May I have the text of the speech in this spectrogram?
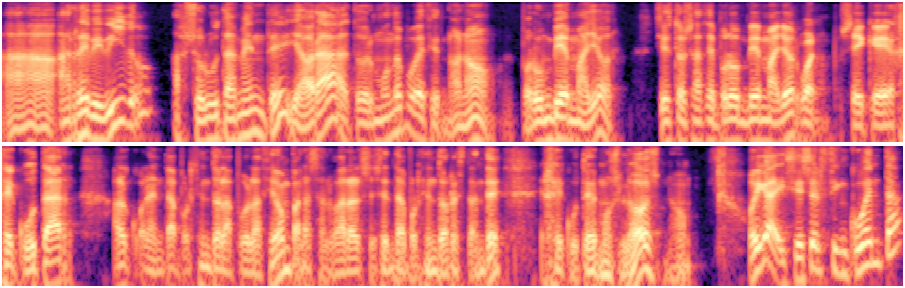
ha, revivido absolutamente y ahora todo el mundo puede decir, no, no, por un bien mayor. Si esto se hace por un bien mayor, bueno, pues hay que ejecutar al 40% de la población para salvar al 60% restante, ejecutémoslos, ¿no? Oiga, ¿y si es el 50%?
